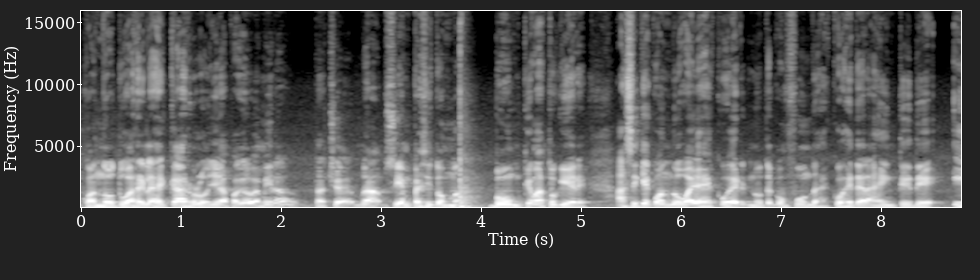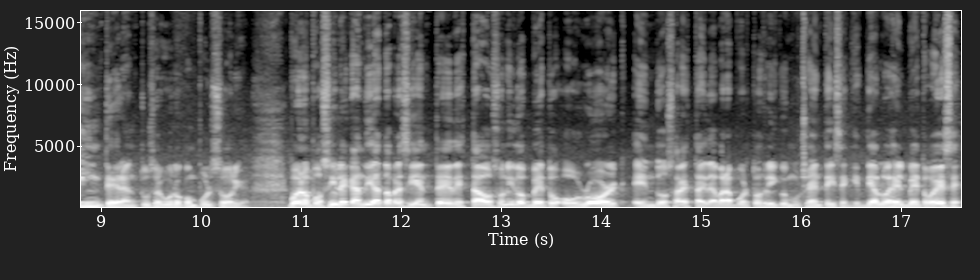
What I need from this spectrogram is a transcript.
cuando tú arreglas el carro, lo llevas para que lo veas, mira, está chévere, 100 pesitos más. Boom, ¿qué más tú quieres? Así que cuando vayas a escoger, no te confundas, escógete a la gente de Integran, tu seguro compulsorio. Bueno, posible candidato a presidente de Estados Unidos, Beto O'Rourke, endosa la estadía para Puerto Rico y mucha gente dice, ¿qué diablo es el Beto ese?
